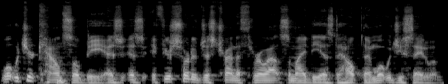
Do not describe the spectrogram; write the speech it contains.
What would your counsel be, as, as if you're sort of just trying to throw out some ideas to help them? What would you say to them?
